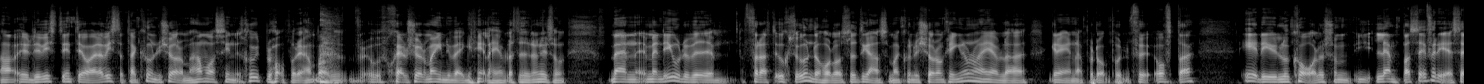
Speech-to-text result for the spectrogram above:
Ja, det visste inte jag. Jag visste att han kunde köra, men han var sinnessjukt bra på det. Han bara, själv körde man in i väggen hela jävla tiden. Liksom. Men, men det gjorde vi för att också underhålla oss lite grann, så man kunde köra omkring de här jävla grejerna. På. På, för ofta är det ju lokaler som lämpar sig för det. Så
